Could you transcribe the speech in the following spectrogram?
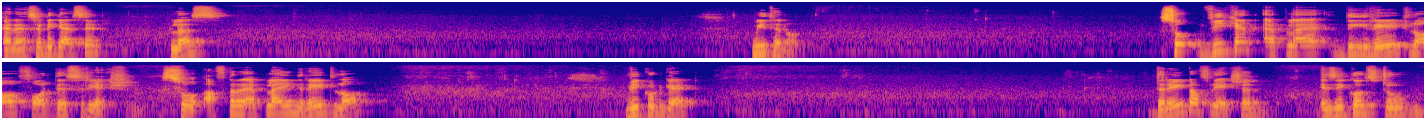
an acetic acid plus methanol. So we can apply the rate law for this reaction. So after applying rate law, we could get the rate of reaction is equals to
